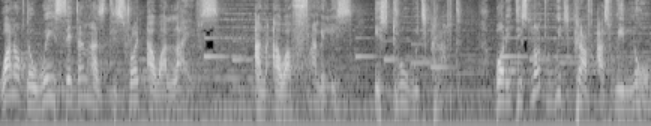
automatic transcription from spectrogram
One of the ways satan has destroyed our lives and our families is through witchcraft. But it is not witchcraft as we know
